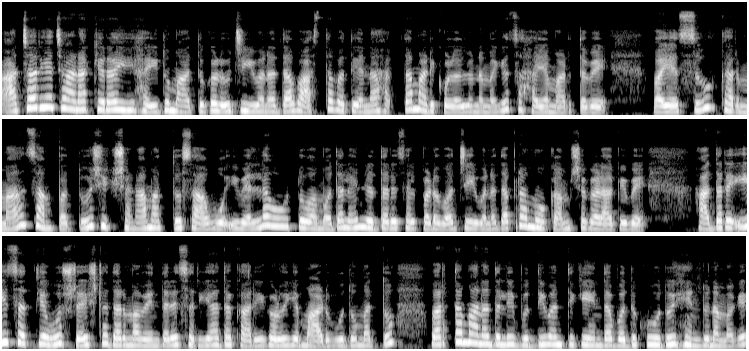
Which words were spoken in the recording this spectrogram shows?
ಆಚಾರ್ಯ ಚಾಣಕ್ಯರ ಈ ಐದು ಮಾತುಗಳು ಜೀವನದ ವಾಸ್ತವತೆಯನ್ನು ಅರ್ಥ ಮಾಡಿಕೊಳ್ಳಲು ನಮಗೆ ಸಹಾಯ ಮಾಡ್ತವೆ. ವಯಸ್ಸು, ಕರ್ಮ, ಸಂಪತ್ತು, ಶಿಕ್ಷಣ ಮತ್ತು ಸಾವು ಇವೆಲ್ಲ ಹುಟ್ಟುವ ಮೊದಲೇ ನಿರ್ಧರಿಸಲ್ಪಡುವ ಜೀವನದ ಪ್ರಮುಖ ಅಂಶಗಳಾಗಿವೆ. ಆದರೆ ಈ ಸತ್ಯವು ಶ್ರೇಷ್ಠ ಧರ್ಮವೆಂದರೆ ಸರಿಯಾದ ಕಾರ್ಯಗಳು ಮಾಡುವುದು ಮತ್ತು ವರ್ತಮಾನದಲ್ಲಿ ಬುದ್ಧಿವಂತಿಕೆಯಿಂದ ಬದುಕುವುದು ಎಂದು ನಮಗೆ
